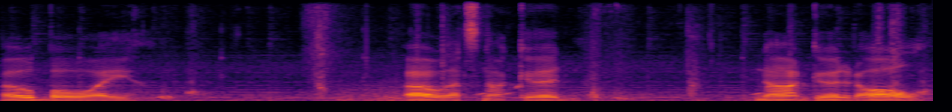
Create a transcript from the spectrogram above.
Oh boy. Oh, that's not good. Not good at all.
